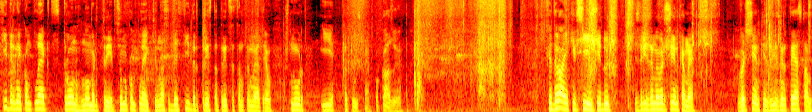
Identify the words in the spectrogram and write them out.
Фідерний комплект Strong номер 3 В цьому комплекті в нас іде фідер 330 см, шнур і катушка. Показую. Фідера, як і всі інші, йдуть з різними вершинками. Вершинки з різним тестом.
